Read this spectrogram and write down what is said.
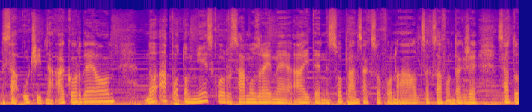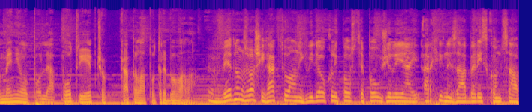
sa učiť na akordeón. No a potom neskôr samozrejme aj ten sopran saxofón a alt saxofón, takže sa to menilo podľa potrieb, čo kapela potrebovala. V jednom z vašich aktuálnych videoklipov ste použili aj archívne zábery z konca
